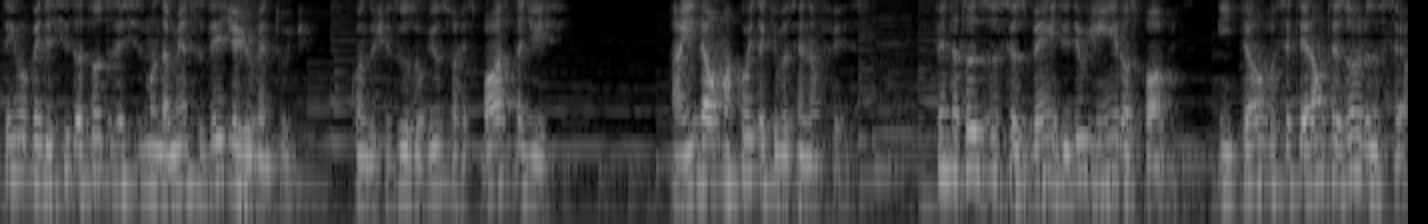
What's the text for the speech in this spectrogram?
Tenho obedecido a todos esses mandamentos desde a juventude. Quando Jesus ouviu sua resposta, disse: Ainda há uma coisa que você não fez. Venda todos os seus bens e dê o dinheiro aos pobres. Então você terá um tesouro no céu.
